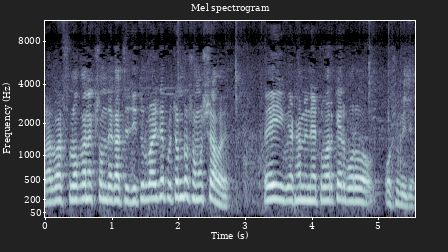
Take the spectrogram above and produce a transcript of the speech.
বারবার স্লো কানেকশন দেখাচ্ছে। জিতুর বাড়িতে প্রচণ্ড সমস্যা হয়। এই এখানে নেটওয়ার্কের বড় অসুবিধে।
